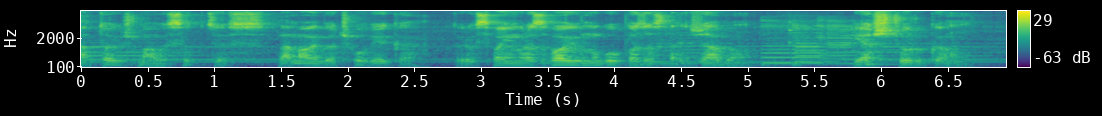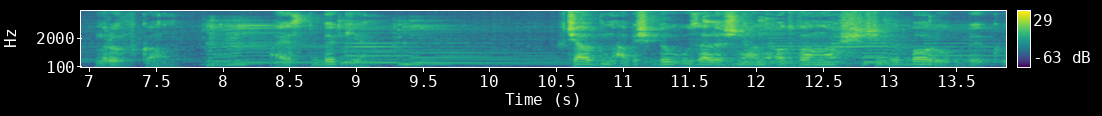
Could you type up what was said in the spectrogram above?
a to już mały sukces dla małego człowieka, który w swoim rozwoju mógł pozostać żabą, jaszczurką, mrówką, a jest bykiem. Chciałbym, abyś był uzależniony od wolności wyboru, byku.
